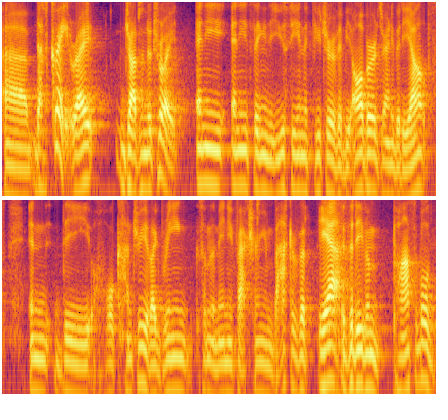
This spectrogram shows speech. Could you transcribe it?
Uh, that's great, right? Jobs in Detroit. Any anything that you see in the future of maybe Allbirds or anybody else in the whole country, like bringing some of the manufacturing back? Is that Yeah. Is it even possible?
